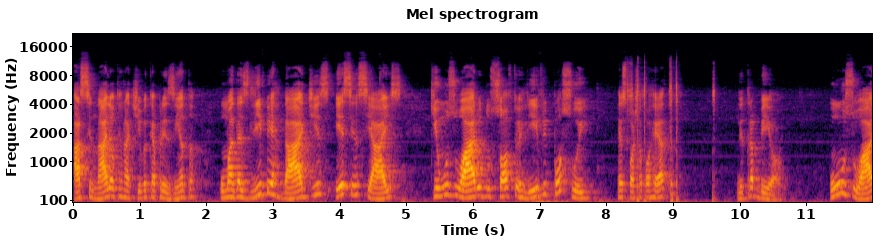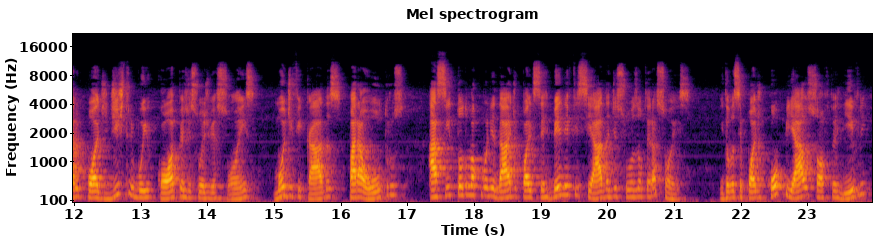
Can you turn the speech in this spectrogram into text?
assinale a alternativa que apresenta uma das liberdades essenciais que um usuário do software livre possui. Resposta correta, letra B, ó. Um usuário pode distribuir cópias de suas versões modificadas para outros, assim toda uma comunidade pode ser beneficiada de suas alterações. Então você pode copiar o software livre,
